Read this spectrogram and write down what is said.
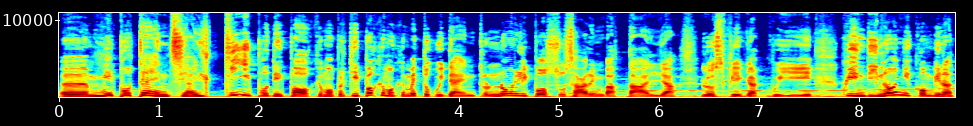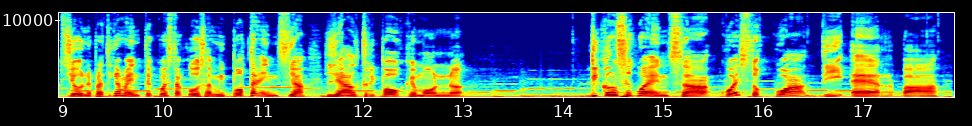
eh, mi potenzia il tipo dei Pokémon, perché i Pokémon che metto qui dentro non li posso usare in battaglia, lo spiega qui, quindi in ogni combinazione praticamente questa cosa mi potenzia gli altri Pokémon. Di conseguenza questo qua di erba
